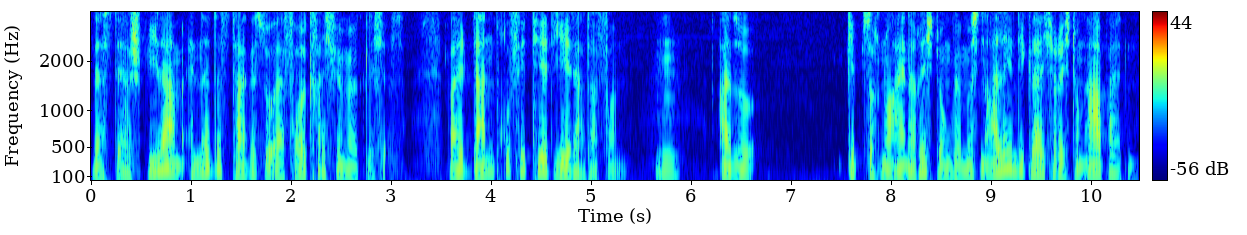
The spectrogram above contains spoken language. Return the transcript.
dass der Spieler am Ende des Tages so erfolgreich wie möglich ist. Weil dann profitiert jeder davon. Mhm. Also gibt es doch nur eine Richtung. Wir müssen alle in die gleiche Richtung arbeiten.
